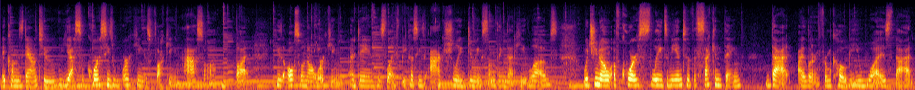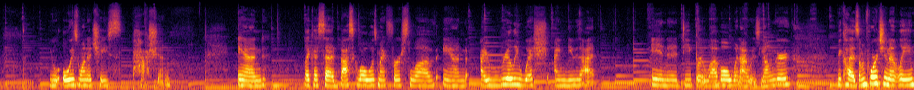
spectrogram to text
it comes down to, yes, of course he's working his fucking ass off, but he's also not working a day in his life because he's actually doing something that he loves. Which, you know, of course leads me into the second thing that I learned from Kobe was that you always want to chase passion. And like I said, basketball was my first love, and I really wish I knew that in a deeper level when I was younger because unfortunately,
